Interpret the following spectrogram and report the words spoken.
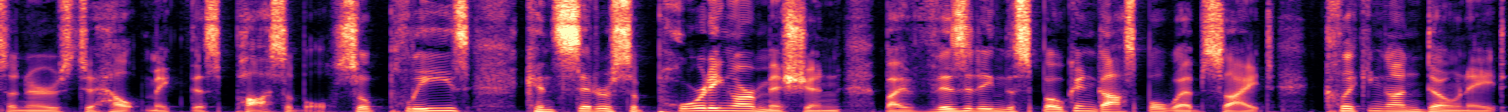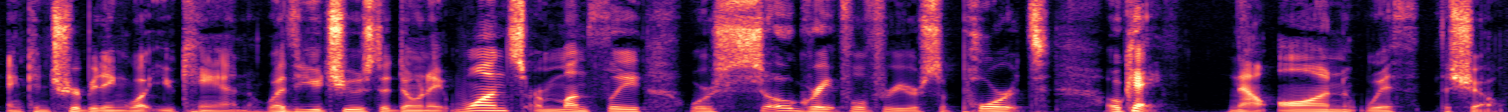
to help make this possible. So please consider supporting our mission by visiting the Spoken Gospel website, clicking on donate, and contributing what you can. Whether you choose to donate once or monthly, we're so grateful for your support. Okay, now on with the show.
